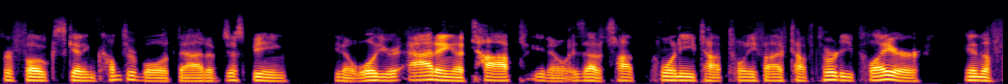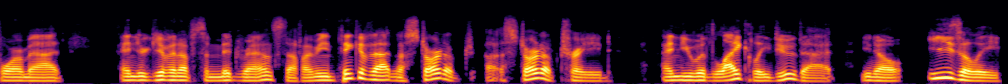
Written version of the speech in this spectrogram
for folks getting comfortable with that of just being you know, well, you're adding a top, you know, is that a top 20, top 25, top 30 player in the format, and you're giving up some mid-round stuff. I mean, think of that in a startup a startup trade, and you would likely do that, you know, easily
